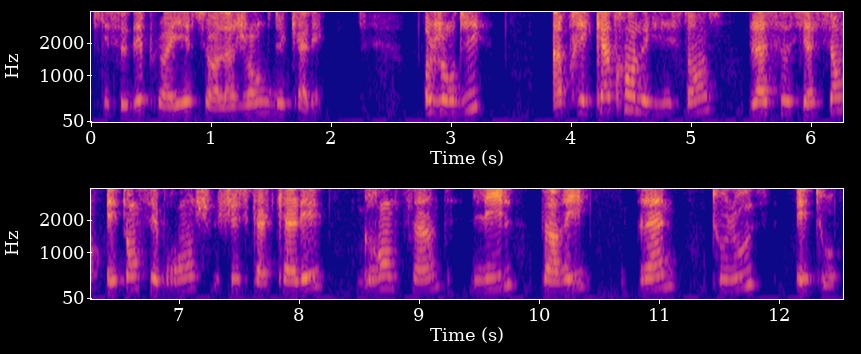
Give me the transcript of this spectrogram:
qui se déployait sur la jambe de Calais. Aujourd'hui, après quatre ans d'existence, l'association étend ses branches jusqu'à Calais, Grande-Sainte, Lille, Paris, Rennes, Toulouse et Tours.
